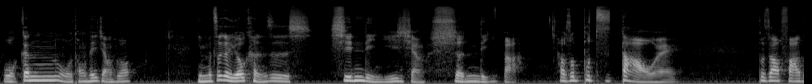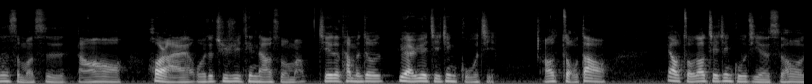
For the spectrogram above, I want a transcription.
我跟我同学讲说，你们这个有可能是。心理影响生理吧，他说不知道哎，不知道发生什么事。然后后来我就继续听他说嘛，接着他们就越来越接近古井，然后走到要走到接近古井的时候，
